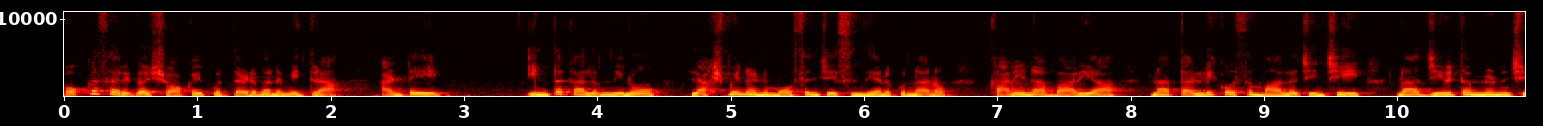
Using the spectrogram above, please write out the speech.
ఒక్కసారిగా షాక్ అయిపోతాడు మన మిత్ర. అంటే ఇంతకాలం నేను లక్ష్మి నన్ను మోసం చేసింది అనుకున్నాను. కానీ నా భార్య నా తల్లి కోసం ఆలోచించి నా జీవితం నుంచి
